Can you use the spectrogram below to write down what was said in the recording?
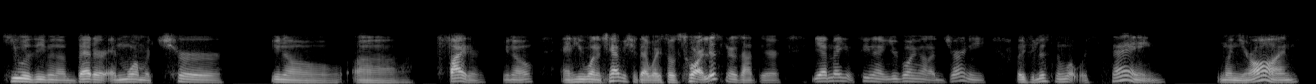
he was even a better and more mature, you know, uh, fighter. You know, and he won a championship that way. So to our listeners out there, yeah, make it seem that you're going on a journey, but if you listen to what we're saying when you're on,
